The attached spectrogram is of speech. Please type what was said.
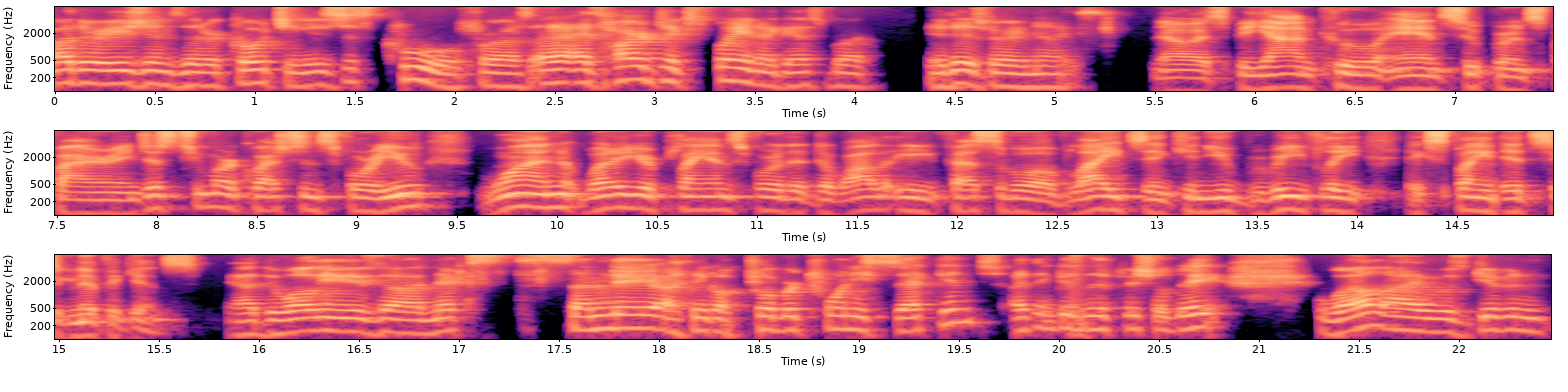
other Asians that are coaching. It's just cool for us. It's hard to explain, I guess, but it is very nice. No, it's beyond cool and super inspiring. Just two more questions for you. One, what are your plans for the Diwali Festival of Lights, and can you briefly explain its significance? Yeah, Diwali is uh, next Sunday, I think October 22nd, I think is the official date. Well, I was given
